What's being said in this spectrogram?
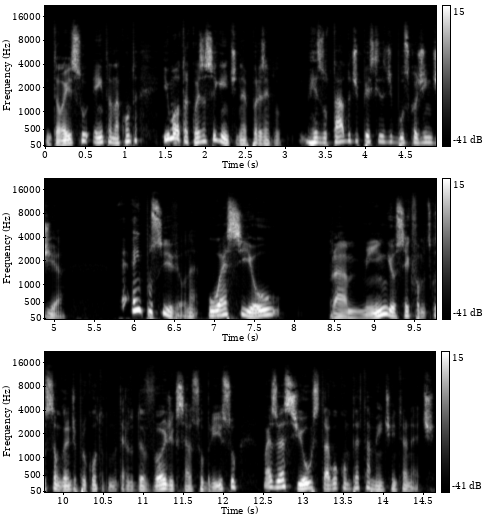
Então isso entra na conta. E uma outra coisa é o seguinte, né? Por exemplo, resultado de pesquisa de busca hoje em dia. É, é impossível, né? O SEO, para mim, eu sei que foi uma discussão grande por conta do matéria do The Verge que saiu sobre isso, mas o SEO estragou completamente a internet.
